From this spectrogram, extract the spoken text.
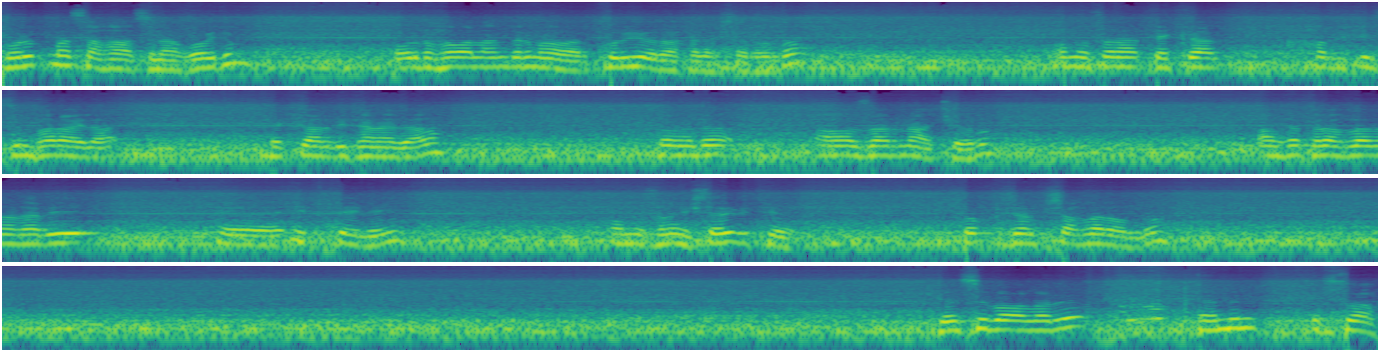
Kurutma sahasına koydum. Orada havalandırma var. Kuruyor arkadaşlar orada. Ondan sonra tekrar hafif bir zımparayla tekrar bir tane daha. Sonra da ağızlarını açıyorum. Arka taraflarına da bir e, ip deleyim. Ondan sonra işleri bitiyor. Çok güzel bıçaklar oldu. Besi bağları Emin Usta.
